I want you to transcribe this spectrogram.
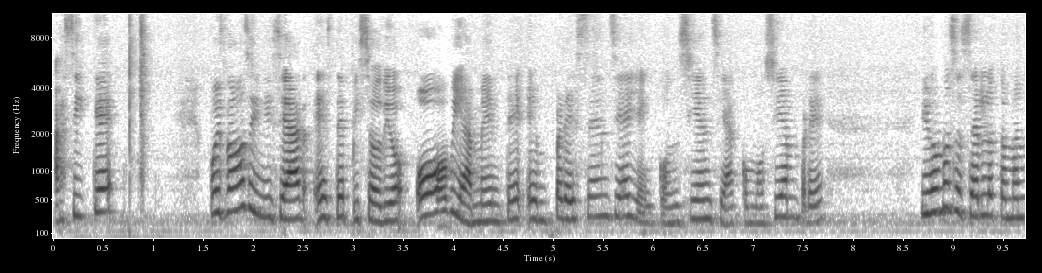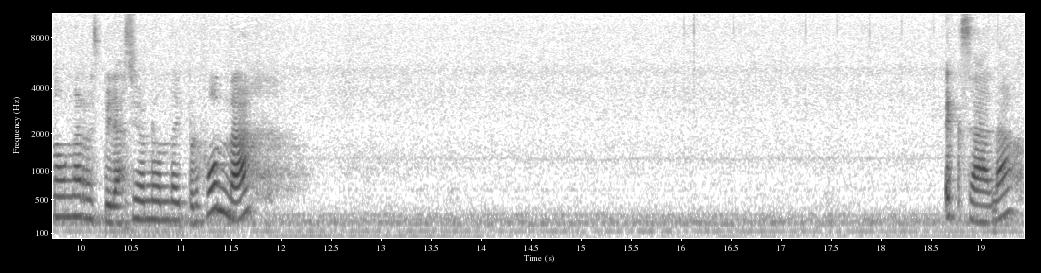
Así que, pues vamos a iniciar este episodio obviamente en presencia y en conciencia, como siempre. Y vamos a hacerlo tomando una respiración honda y profunda. Exhala.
